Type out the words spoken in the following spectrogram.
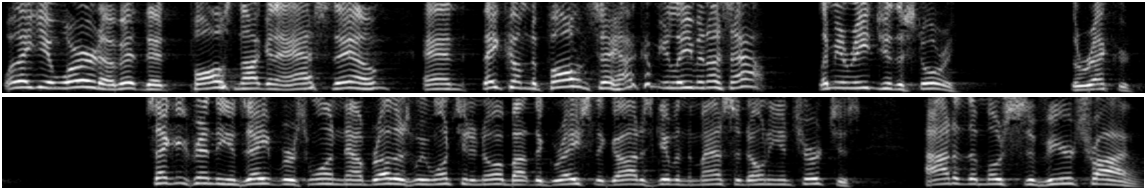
Well, they get word of it that Paul's not going to ask them, and they come to Paul and say, How come you're leaving us out? Let me read you the story, the record. 2 Corinthians 8, verse 1. Now, brothers, we want you to know about the grace that God has given the Macedonian churches. Out of the most severe trial,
